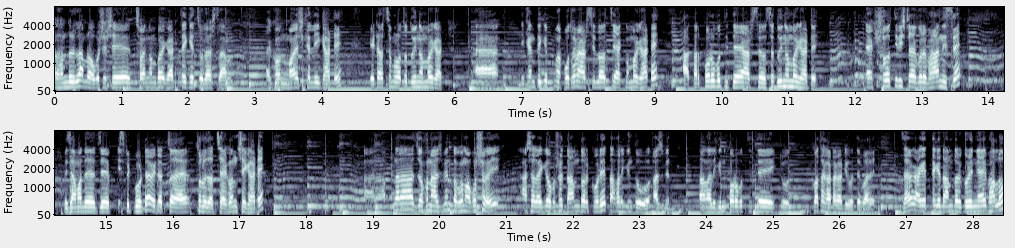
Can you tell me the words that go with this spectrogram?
আলহামদুলিল্লাহ, আমরা অবশেষে ছয় নম্বর ঘাট থেকে চলে আসলাম। এখন মহেশখালী ঘাটে। এটা হচ্ছে মূলত দুই নম্বর ঘাট। এখান থেকে প্রথমে আসছিল হচ্ছে এক নম্বর ঘাটে, আর তার পরবর্তীতে আসছে হচ্ছে দুই নম্বর ঘাটে। একশো তিরিশ টাকা করে ভাড়া নিচ্ছে ওই যে আমাদের যে স্পিড বোটটা, ওইটা চলে যাচ্ছে এখন সেই ঘাটে। আর আপনারা যখন আসবেন, তখন অবশ্যই আসার আগে অবশ্যই দাম দর করে তাহলে কিন্তু আসবেন। তা নাহলে কিন্তু পরবর্তীতে একটু কথা কাটাকাটি হতে পারে। যাই হোক, আগের থেকে দাম দর করে নেওয়াই ভালো।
